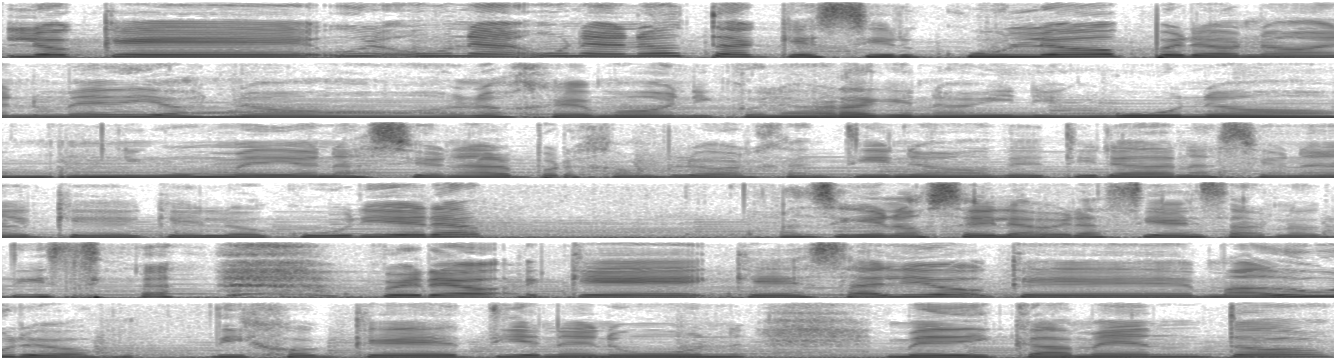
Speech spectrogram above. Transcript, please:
Lo que una, una nota que circuló, pero no en medios no, no hegemónicos. La verdad que no vi ninguno, ningún medio nacional, por ejemplo, argentino de tirada nacional que, que lo cubriera. Así que no sé la veracidad de esa noticia. Pero que, que salió, que Maduro dijo que tienen un medicamento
